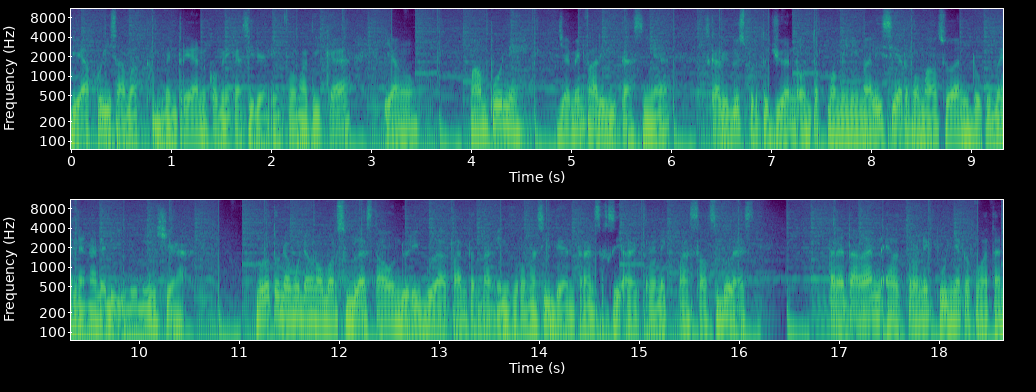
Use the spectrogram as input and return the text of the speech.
diakui sama Kementerian Komunikasi dan Informatika yang mampu nih jamin validitasnya sekaligus bertujuan untuk meminimalisir pemalsuan dokumen yang ada di Indonesia. Menurut Undang-Undang Nomor 11 Tahun 2008 tentang Informasi dan Transaksi Elektronik Pasal 11, tanda tangan elektronik punya kekuatan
